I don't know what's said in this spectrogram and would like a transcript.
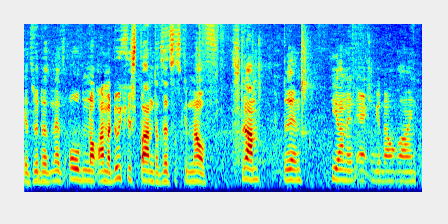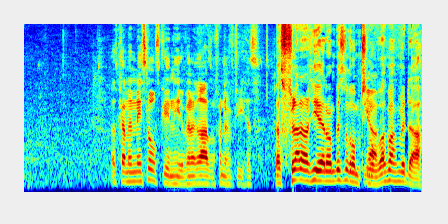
Jetzt wird das Netz oben noch einmal durchgespannt. Dann sitzt es genau stramm drin. Hier an den Ecken genau rein. Das kann demnächst losgehen hier, wenn der Rasen vernünftig ist. Das flattert hier noch ein bisschen rum, Timo. Ja. Was machen wir da?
